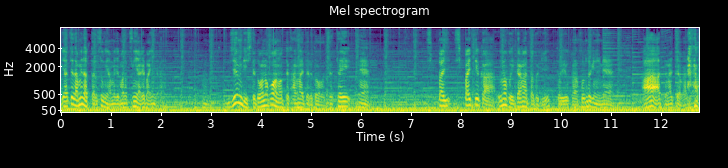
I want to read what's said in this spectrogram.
やってダメだったらすぐやめてまた次やればいいんだから、うん、準備してどうのこうのって考えてると絶対ね失敗失敗っていうかうまくいかなかった時というかその時にねああってなっちゃうから。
